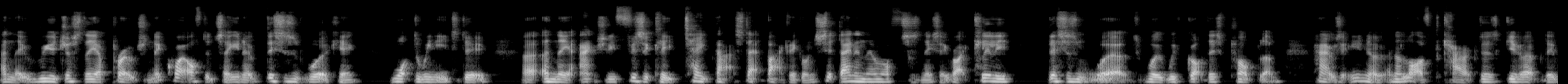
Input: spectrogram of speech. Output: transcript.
and they readjust their approach and they quite often say, you know, this isn't working. What do we need to do? Uh, and they actually physically take that step back. They go and sit down in their offices and they say, right, clearly this hasn't worked. we have got this problem. How's it? You know, and a lot of characters give up. They,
